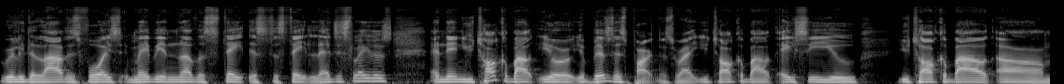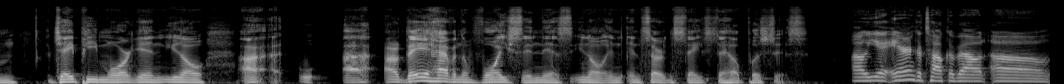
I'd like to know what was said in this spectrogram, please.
really the loudest voice. Maybe in another state, it's the state legislators. And then you talk about your your business partners, right? You talk about ACU you talk about um, J.P. Morgan. You know, are they having a voice in this? You know, in, in certain states to help push this? Oh yeah, Erin could talk about uh,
